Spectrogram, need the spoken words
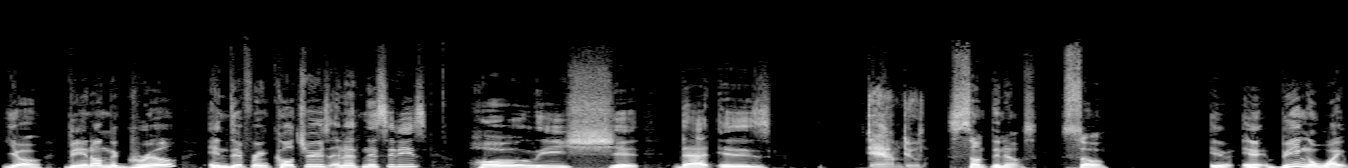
yo, being on the grill in different cultures and ethnicities, holy shit. That is Damn, dude. something else. So, it, it, being a white,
